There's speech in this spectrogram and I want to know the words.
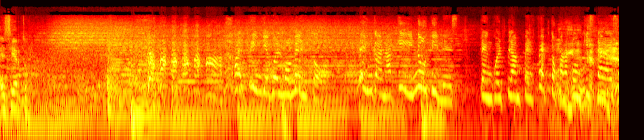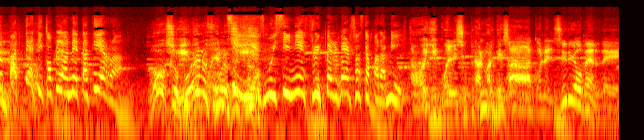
Es cierto. Al fin llegó el momento. Vengan aquí, inútiles. Tengo el plan perfecto para conquistar a ese patético planeta Tierra. ¡Oh, qué bueno, Sí, es muy siniestro y perverso hasta para mí. Oye, ¿cuál es su plan, Maldesa? Ah, con el cirio verde,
